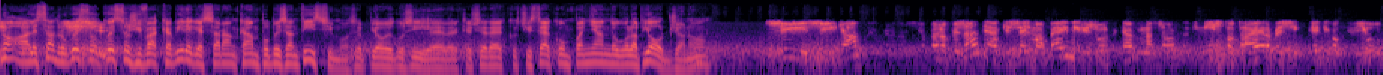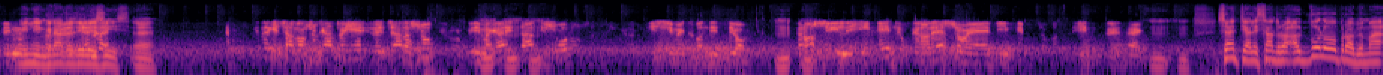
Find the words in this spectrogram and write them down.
No, Alessandro, questo, questo, ci fa capire che sarà un campo pesantissimo se piove così, eh, perché ci stai accompagnando con la pioggia, no? Sì, sì, il campo bello pesante, anche se il Mapei mi risulta che abbia una sorta di misto tra erbe e sintetico che aiuta. In Quindi in grado di resistere. Eh perché ci hanno giocato ieri già da sotto, quindi magari i mm, dati mm, mm. sono in grandissime condizioni. Però sì, il meteo per adesso è di pioggia battente. Ecco. Senti Alessandro, al volo proprio, ma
